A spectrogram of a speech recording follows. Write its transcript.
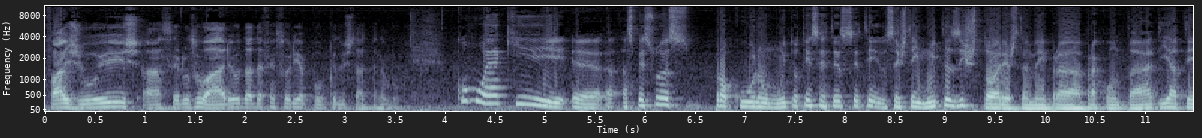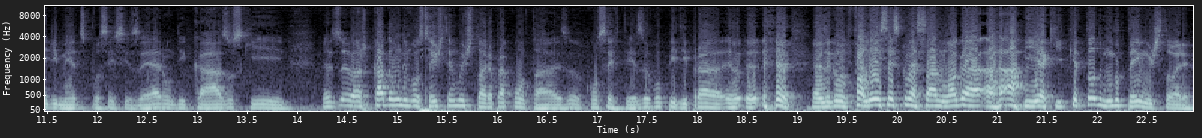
faz jus a ser usuário da Defensoria Pública do Estado de Pernambuco. Como é que eh, as pessoas procuram muito? Eu tenho certeza que você tem, vocês têm muitas histórias também para contar de atendimentos que vocês fizeram, de casos que. Eu acho que cada um de vocês tem uma história para contar. Eu, com certeza eu vou pedir para. Eu, eu, eu, falei, vocês começaram logo a, a rir aqui, porque todo mundo tem uma história.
